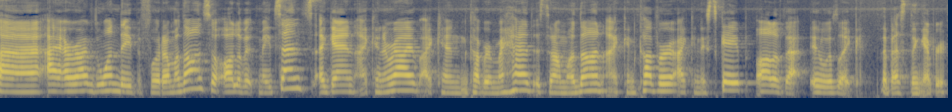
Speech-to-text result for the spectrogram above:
Uh, I arrived one day before Ramadan, so all of it made sense. Again, I can arrive, I can cover my head, it's Ramadan, I can cover, I can escape, all of that. It was like the best thing ever.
